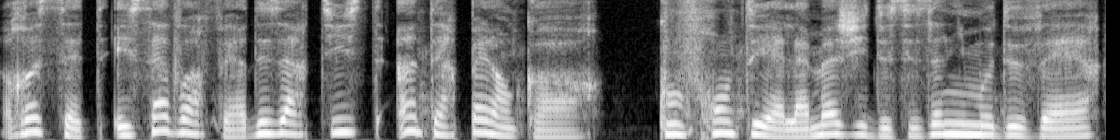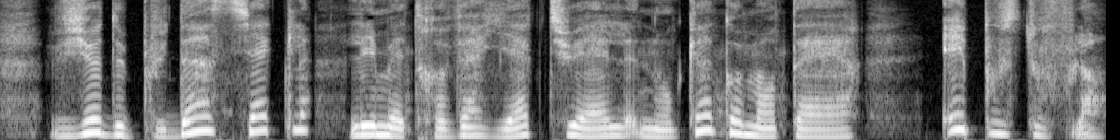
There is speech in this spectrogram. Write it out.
recettes et savoir-faire des artistes interpellent encore. Confrontés à la magie de ces animaux de verre, vieux de plus d'un siècle, les maîtres verriers actuels n'ont qu'un commentaire époustouflant.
